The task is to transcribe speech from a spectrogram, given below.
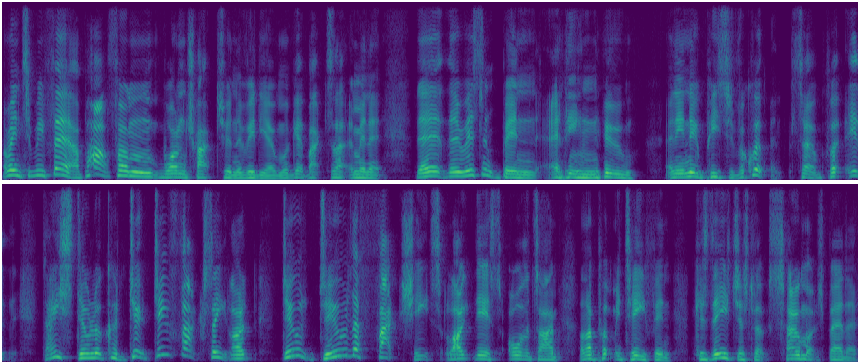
I mean, to be fair, apart from one tractor in the video, and we'll get back to that in a minute, there there isn't been any new any new piece of equipment. So, but it, they still look good. Do do fact sheet like do do the fact sheets like this all the time, and I put my teeth in because these just look so much better.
